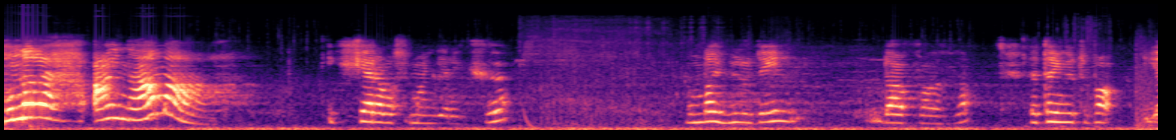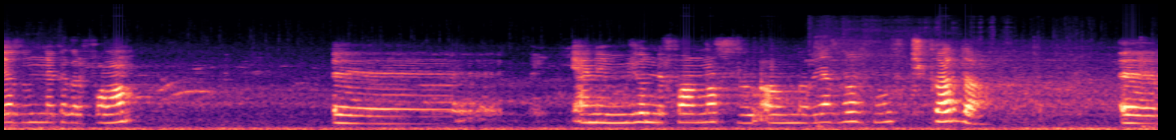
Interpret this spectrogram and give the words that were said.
Bunlara aynı ama iki kere basman gerekiyor. Bunda yüz değil daha fazla. Zaten YouTube'a yazın ne kadar falan ee, yani milyoner falan nasıl alınır yazarsanız çıkar da ee,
